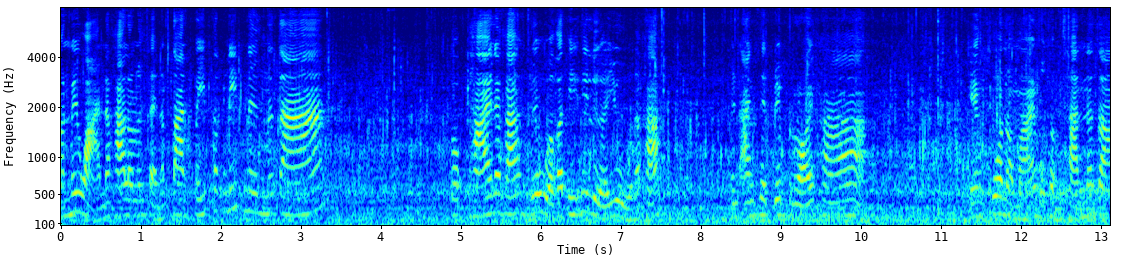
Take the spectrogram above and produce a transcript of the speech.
มันไม่หวานนะคะ เราเลยใส่น้ำตาลปี๊บสักนิดนึงนะจ๊ะตบท้ายนะคะ ด้วยหัวกะทิที่เหลืออยู่นะคะ เป็นอันเสร็จเรียบร้อยค่ะ แกงคั่วหน่อไม้หมูสามชั้นนะจ๊ะ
